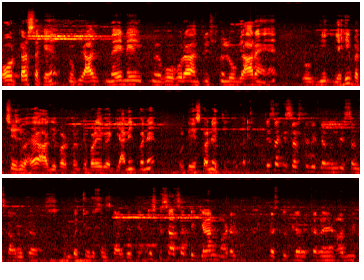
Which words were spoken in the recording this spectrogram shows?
और कर सकें क्योंकि आज नए नए वो हो रहा अंतरिक्ष में लोग जा रहे हैं। तो ये यही बच्चे जो है आगे बढ़ कर के बड़े वैज्ञानिक बने और देश का नेतृत्व जैसा कि सरस्वती विद्या मंदिर संस्कारों का हम बच्चों को संस्कार देते हैं, उसके साथ साथ विज्ञान मॉडल प्रस्तुत कर कर रहे हैं, आधुनिक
